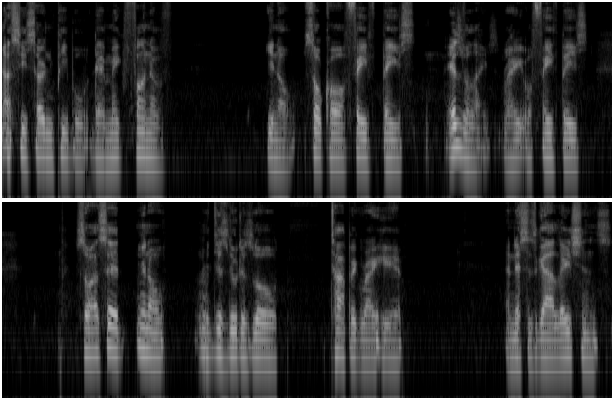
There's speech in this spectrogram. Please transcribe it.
I see certain people that make fun of, you know, so-called faith-based Israelites, right, or faith-based. So I said, you know, let me just do this little topic right here, and this is Galatians,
